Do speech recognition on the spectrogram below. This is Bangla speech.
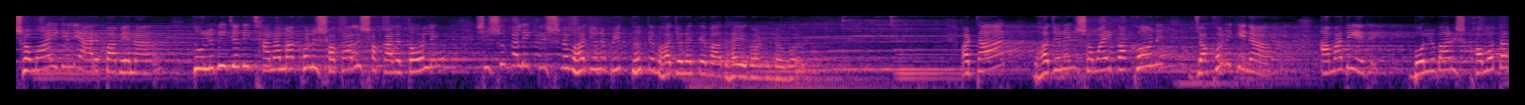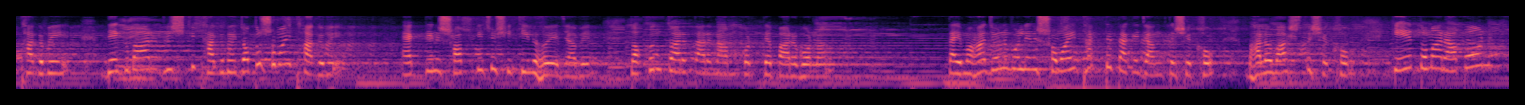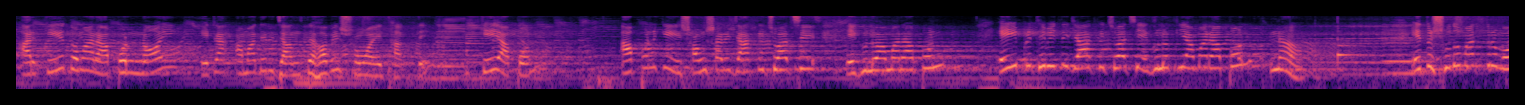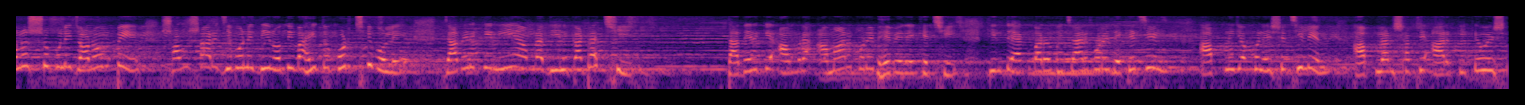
সময় গেলে আর পাবে না। তুলবি যদি ছানা মাখন সকাল সকাল তোলে, শিশুকালে কৃষ্ণ ভজন, বৃদ্ধতে ভজনেতে বাধায় গণ্ডগোল অর্থাৎ ভজনের সময় কখন? যখন কিনা আমাদের বলবার ক্ষমতা থাকবে, দেখবার দৃষ্টি থাকবে, যত সময় থাকবে, একদিন সব কিছু শিথিল হয়ে যাবে। তখন তো আর তার নাম করতে পারব না। তাই মহাজন বললেন, সময় থাকতে তাকে জানতে শেখো, ভালোবাসতে শেখো। কে তোমার আপন আর কে তোমার আপন নয়, এটা আমাদের জানতে হবে সময় থাকতে। কে আপন? আপন কে? সংসারে যা কিছু আছে, এগুলো আমার আপন? এই পৃথিবীতে যা কিছু আছে, এগুলো কি আমার আপন? না। এ তো শুধুমাত্র মনুষ্যকুলে জনম পেয়ে সংসার জীবনে দিন অতিবাহিত করছি বলে, যাদেরকে নিয়ে আমরা দিন কাটাচ্ছি তাদেরকে আমরা আমার করে ভেবে রেখেছি। কিন্তু একবারও বিচার করে দেখেছেন? আপনি যখন এসেছিলেন, আপনার সাথে আর কি কেউ এসে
